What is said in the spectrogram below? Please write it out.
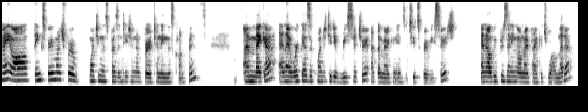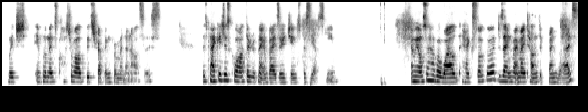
Hi all, thanks very much for watching this presentation and for attending this conference. I'm Megha and I work as a quantitative researcher at the American Institutes for Research. And I'll be presenting on my package WildMeta, which implements ClusterWild bootstrapping for meta-analysis. This package is co-authored with my advisor, James Pustejovsky. And we also have a wild hex logo designed by my talented friend Raz.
